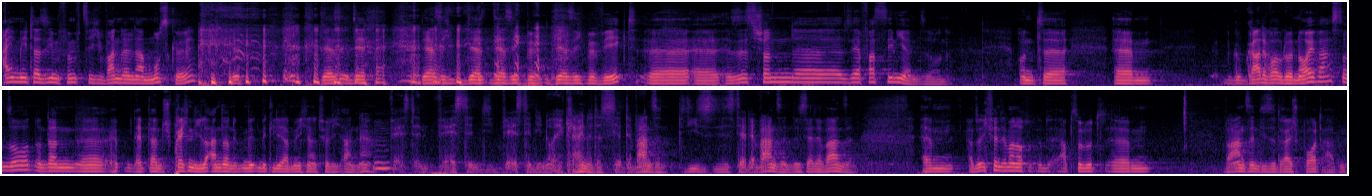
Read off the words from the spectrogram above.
1,57 Meter wandelnder Muskel, der, der, der, sich, der, der, sich, der sich bewegt. Äh, äh, es ist schon äh, sehr faszinierend. So. Ne? Und äh, ähm, gerade weil du neu warst und so, und dann, äh, dann sprechen die anderen Mitglieder mich natürlich an. Ne? Mhm. Wer, ist denn, wer, ist denn die, wer ist denn die neue Kleine? Das ist ja der Wahnsinn. Die ist, das ist ja der Wahnsinn. Das ist ja der Wahnsinn. Ähm, also ich finde immer noch absolut ähm, Wahnsinn, diese drei Sportarten.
